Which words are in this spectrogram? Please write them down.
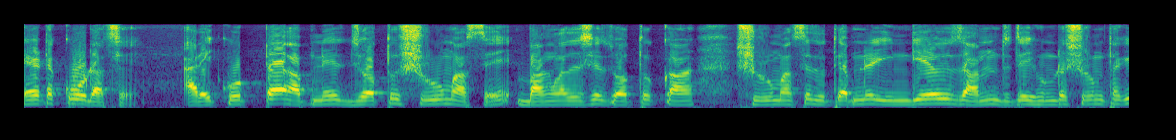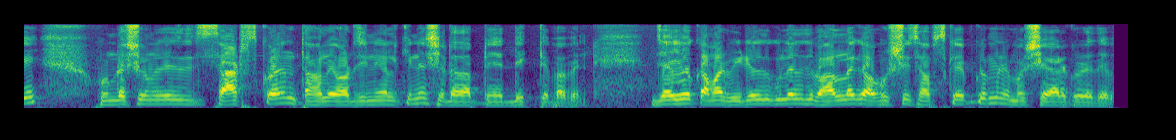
এর একটা কোড আছে। আর এই কোডটা আপনি যত শোরুম আছে, বাংলাদেশে যত শোরুম আছে, যদি আপনি ইন্ডিয়াও যান, যদি হুন্ডা শোরুম থাকে হুন্ডা শোরুমে যদি সার্চ করেন, তাহলে অরিজিনাল কিনা সেটা আপনি দেখতে পাবেন। যাই হোক, আমার ভিডিওগুলো যদি ভালো লাগে, অবশ্যই সাবস্ক্রাইব করবেন এবং শেয়ার করে দেবেন।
